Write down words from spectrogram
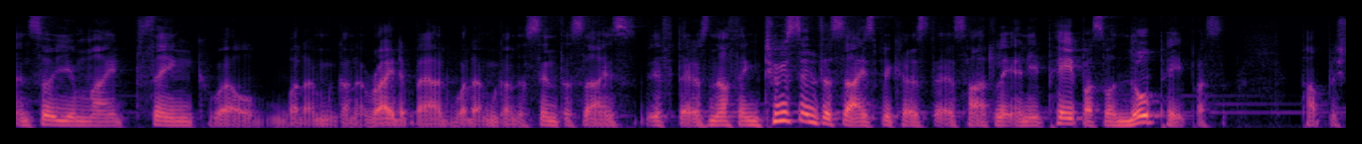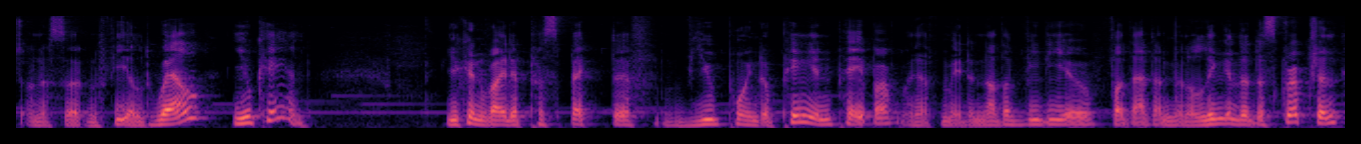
And so you might think, well, what I'm going to write about, what I'm going to synthesize, if there's nothing to synthesize because there's hardly any papers or no papers published on a certain field. Well, you can. You can write a perspective viewpoint opinion paper. I have made another video for that. I'm going to link in the description.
